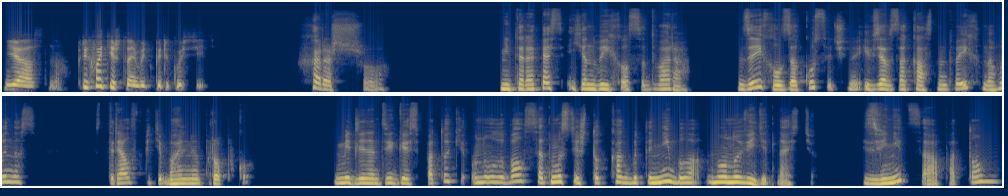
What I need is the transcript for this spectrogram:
Ясно. Прихвати что-нибудь перекусить. Хорошо. Не торопясь, Ян выехал со двора. Заехал в закусочную и, взяв заказ на двоих на вынос, встрял в пятибальную пробку. Медленно двигаясь в потоке, он улыбался от мысли, что как бы то ни было, но он увидит Настю извиниться, а потом...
